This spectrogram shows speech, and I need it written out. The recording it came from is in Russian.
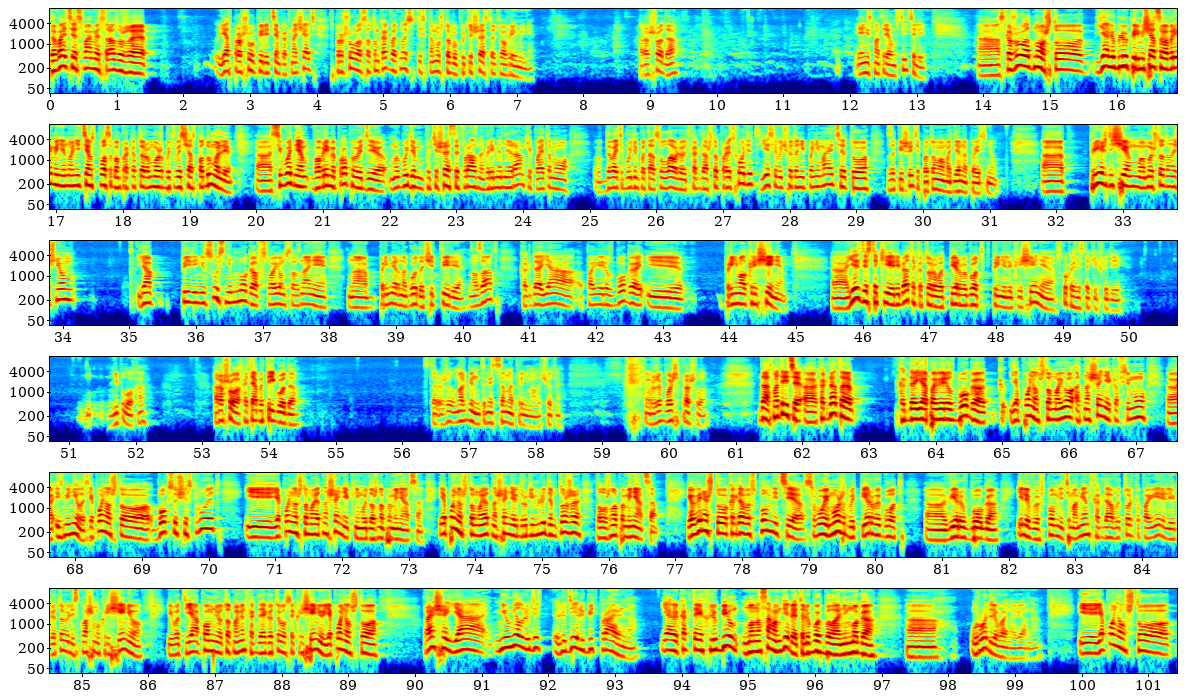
давайте с вами сразу же, я спрошу перед тем, как начать, спрошу вас о том, как вы относитесь к тому, чтобы путешествовать во времени. Хорошо, да? Я не смотрел «Мстителей». А, скажу одно, что я люблю перемещаться во времени, но не тем способом, про который, может быть, вы сейчас подумали. А, сегодня во время проповеди мы будем путешествовать в разные временные рамки, поэтому давайте будем пытаться улавливать, когда что происходит. Если вы что-то не понимаете, то запишите, потом вам отдельно поясню. А, прежде чем мы что-то начнем, я перенесусь немного в своем сознании на примерно года четыре назад, когда я поверил в Бога и принимал крещение. А, есть здесь такие ребята, которые вот первый год приняли крещение. Сколько здесь таких людей? Неплохо. Хорошо, хотя бы три года. Старожил. Ну, Альбина, ты вместе со мной принимала, что ты? Уже больше прошло. Да, смотрите, а, когда-то когда я поверил в Бога, я понял, что мое отношение ко всему э, изменилось. Я понял, что Бог существует, и я понял, что мое отношение к Нему должно поменяться. Я понял, что мое отношение к другим людям тоже должно поменяться. Я уверен, что когда вы вспомните свой, может быть, первый год э, веры в Бога, или вы вспомните момент, когда вы только поверили и готовились к вашему крещению, и вот я помню тот момент, когда я готовился к крещению, я понял, что Раньше я не умел людей, людей любить правильно. Я как-то их любил, но на самом деле эта любовь была немного э, уродливая, наверное. И я понял, что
